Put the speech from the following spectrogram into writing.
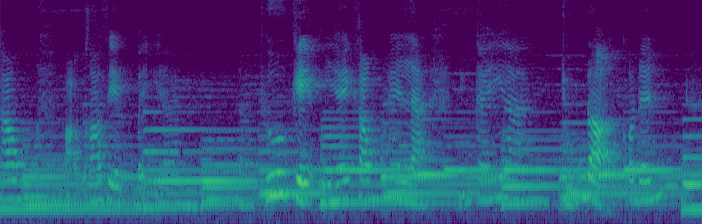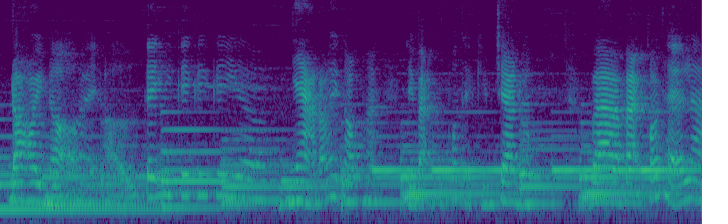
không họ có việc bị kiệm gì hay không hay là những cái à, chủ nợ có đến đòi nợ hay ở cái cái cái cái ờ, nhà đó hay không ha thì bạn cũng có thể kiểm tra được. Và bạn có thể là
